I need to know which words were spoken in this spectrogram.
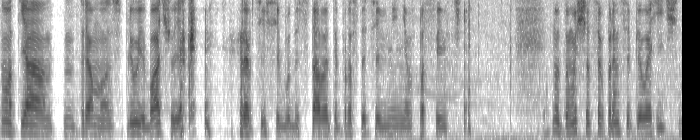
Ну, от я прямо сплю і бачу, як гравці всі будуть ставити просто ці вміння в пасивки. Ну, тому що це, в принципі, логічно.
